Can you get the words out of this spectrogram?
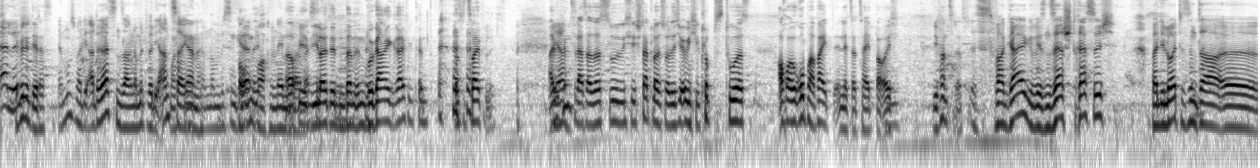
sowas. Wie findet ihr das? Er muss mal die Adressen sagen, damit wir die anzeigen können, noch ein bisschen Warum Geld nicht? machen nebenbei. Ob ihr die? Leute dann in Bulgarien greifen könnt, das bezweifle ich. Aber Ja. wie findest du das? Also, dass du durch die Stadt läufst oder durch irgendwelche Clubs tourst, auch europaweit in letzter Zeit bei euch. Wie fandest du das? Es war geil gewesen, sehr stressig, weil die Leute sind da, äh,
